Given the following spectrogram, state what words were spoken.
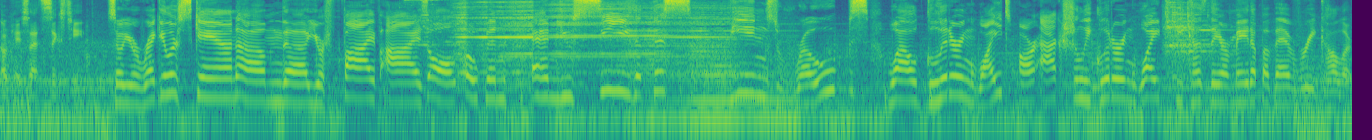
Okay, so that's 16. So your regular scan, um, the, your five eyes all open, and you see that this being's robes, while glittering white, are actually glittering white because they are made up of every color.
